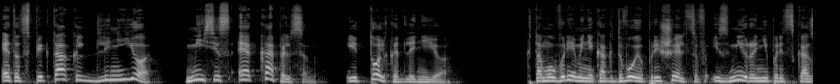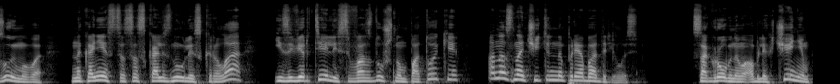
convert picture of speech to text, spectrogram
Этот спектакль для нее, миссис Э. Капельсон, и только для нее». К тому времени, как двое пришельцев из мира непредсказуемого наконец-то соскользнули с крыла и завертелись в воздушном потоке, она значительно приободрилась. С огромным облегчением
